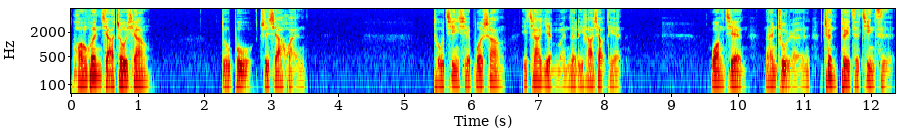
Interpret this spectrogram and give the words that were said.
黄昏夹粥香，独步至下环，途径斜坡上一家掩门的理发小店，望见男主人正对着镜子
